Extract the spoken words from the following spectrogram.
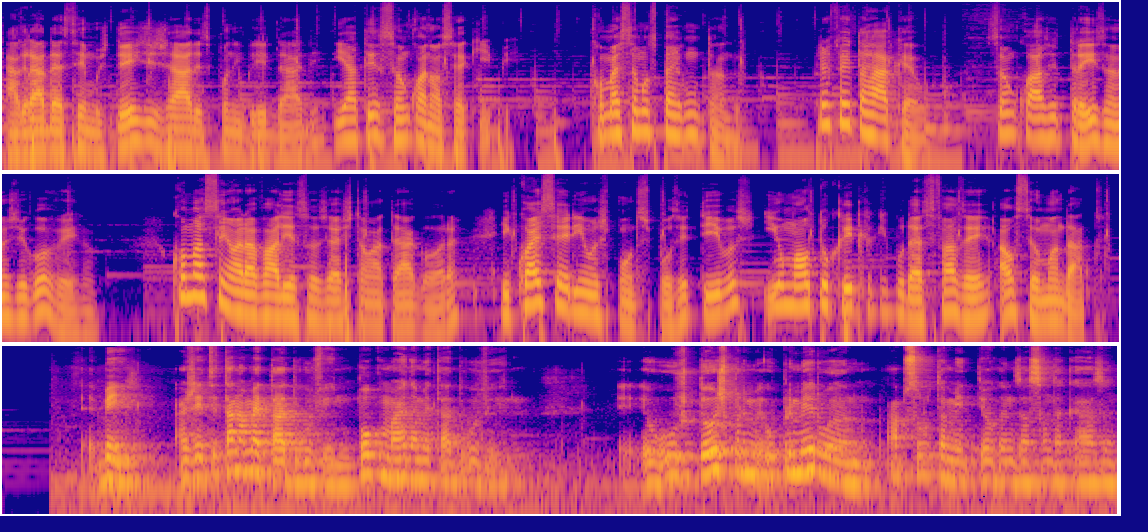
Agradecemos desde já a disponibilidade e a atenção com a nossa equipe. Começamos perguntando: Prefeita Raquel, são quase três anos de governo. Como a senhora avalia sua gestão até agora e quais seriam os pontos positivos e uma autocrítica que pudesse fazer ao seu mandato? Bem, a gente está na metade do governo, um pouco mais da metade do governo. Os dois, o primeiro ano, absolutamente de organização da casa,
